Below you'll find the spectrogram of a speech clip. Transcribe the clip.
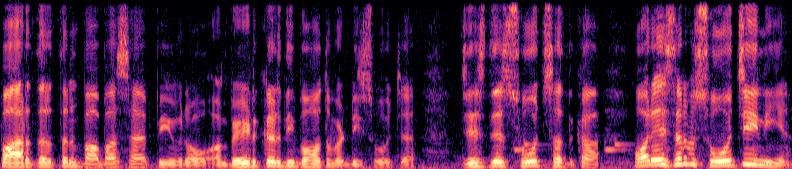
ਭਾਰਤ ਰਤਨ ਬਾਬਾ ਸਾਹਿਬ ਭੀਮਰਾਓ ਅੰਬੇਡਕਰ ਦੀ ਬਹੁਤ ਵੱਡੀ ਸੋਚ ਹੈ, ਜਿਸ ਦੇ ਸੋਚ ਸਦਕਾ, ਔਰ ਇਹ ਸਿਰਫ ਸੋਚ ਹੀ ਨਹੀਂ ਹੈ,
